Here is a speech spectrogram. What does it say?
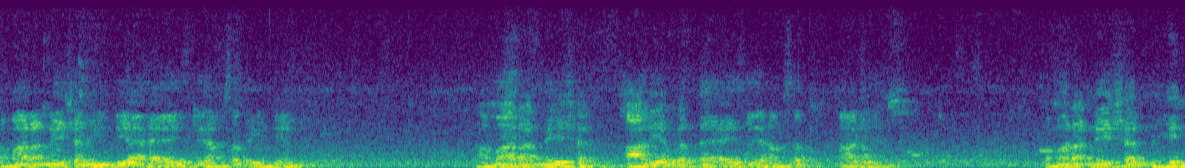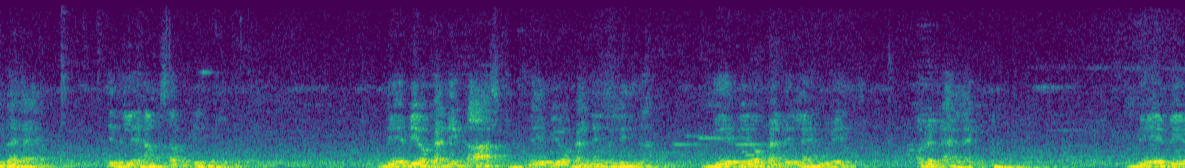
हमारा नेशन इंडिया है, इसलिए हम सब इंडियन हैं। हमारा नेशन आर्यव्रत है, इसलिए हम सब आर्य हैं। हमारा नेशन हिंद है, इसलिए हम सब हिंदू हैं। May be of any caste may be of any religion may be of any language और a dialect may be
